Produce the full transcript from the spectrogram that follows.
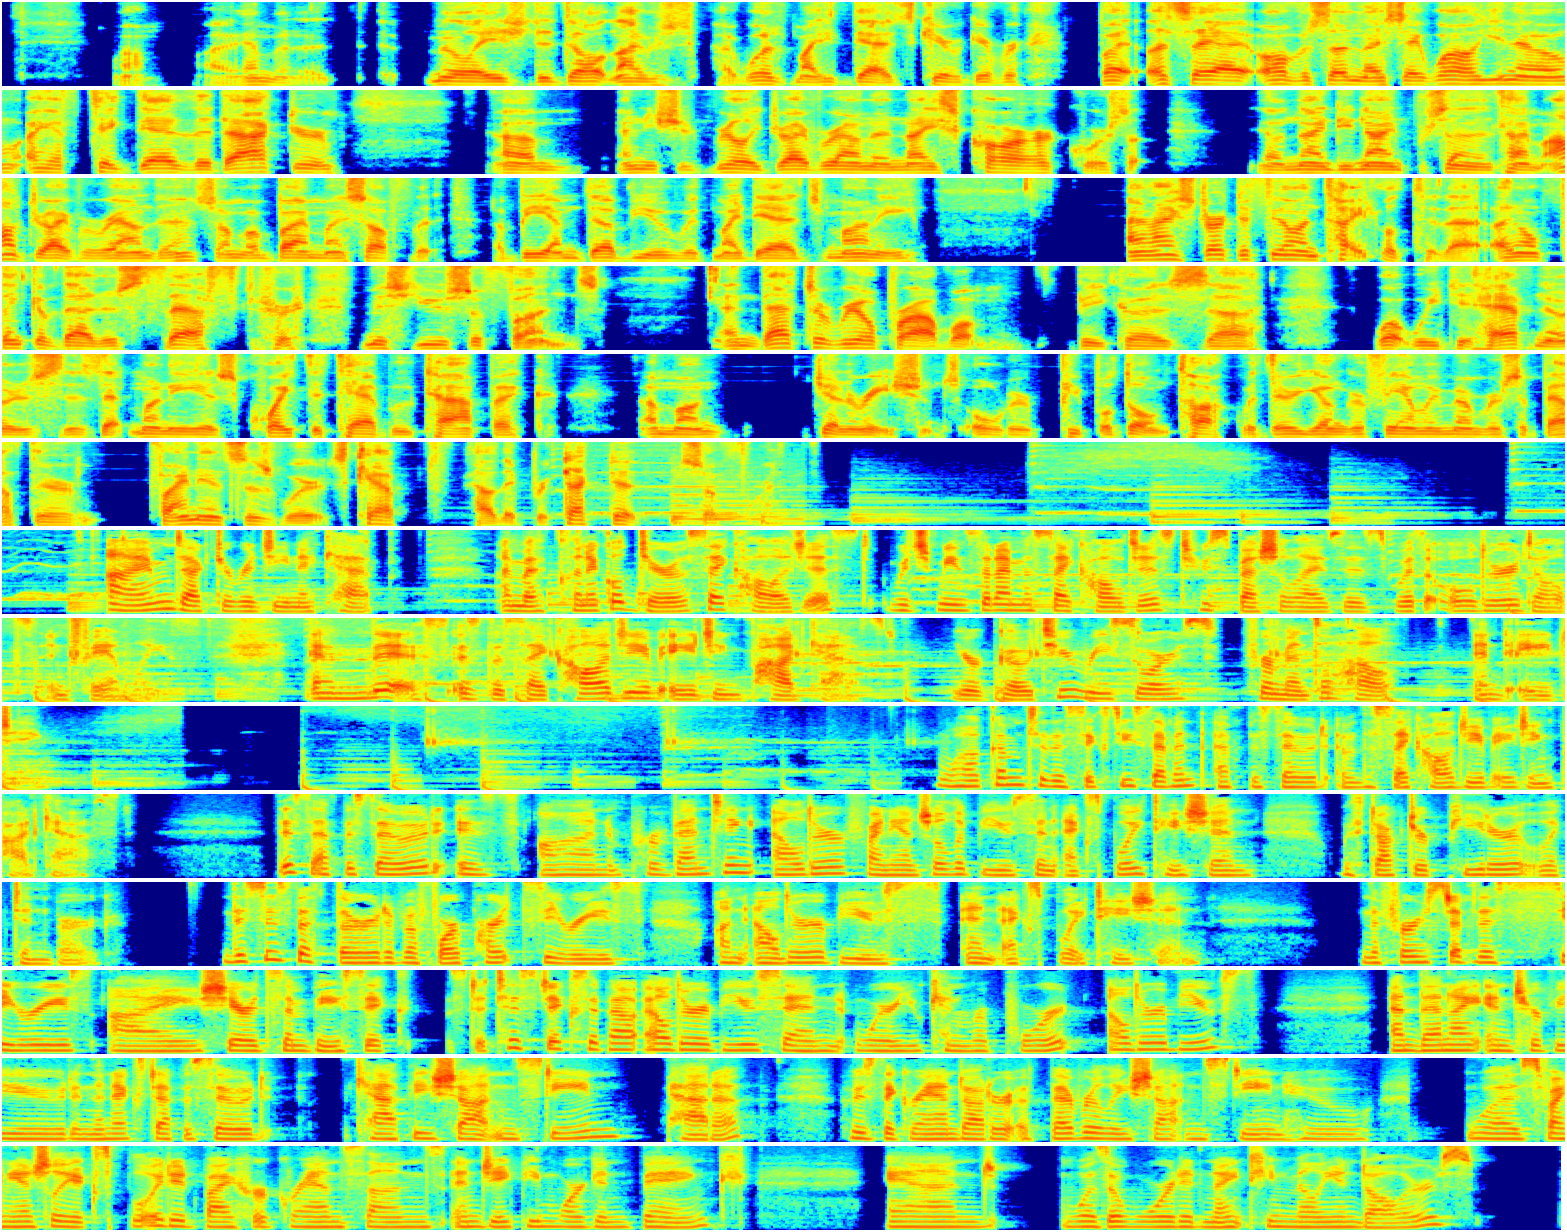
well, I am a middle-aged adult and I was, I was my dad's caregiver. But let's say I all of a sudden I say, well, you know, I have to take dad to the doctor. Um, and he should really drive around in a nice car. Of course, you know, 99% of the time I'll drive around it. So I'm going to buy myself a, a BMW with my dad's money. And I start to feel entitled to that. I don't think of that as theft or misuse of funds. And that's a real problem because uh, what we have noticed is that money is quite the taboo topic among generations. Older people don't talk with their younger family members about their finances, where it's kept, how they protect it, and so forth. I'm Dr. Regina Koepp. I'm a clinical geropsychologist, which means that I'm a psychologist who specializes with older adults and families. And this is the Psychology of Aging podcast, your go to resource for mental health and aging. Welcome to the 67th episode of the Psychology of Aging podcast. This episode is on preventing elder financial abuse and exploitation with Dr. Peter Lichtenberg. This is the third of a four part series on elder abuse and exploitation. In the first of this series, I shared some basic statistics about elder abuse and where you can report elder abuse. And then I interviewed in the next episode Kathy Schottenstein, Paddup, who's the granddaughter of Beverly Schottenstein, who was financially exploited by her grandsons and JP Morgan Bank and was awarded $19 million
